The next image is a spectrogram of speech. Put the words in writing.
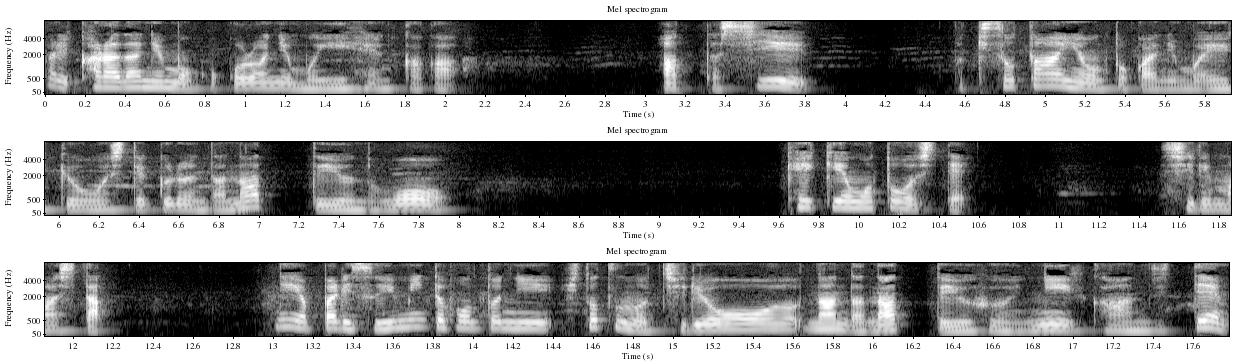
ぱり体にも心にもいい変化があったし基礎体温とかにも影響をしてくるんだなっていうのを経験を通して知りました。で、やっぱり睡眠って本当に一つの治療なんだなっていうふうに感じて、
